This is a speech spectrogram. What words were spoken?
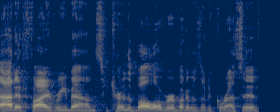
added five rebounds. He turned the ball over, but it was an aggressive.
